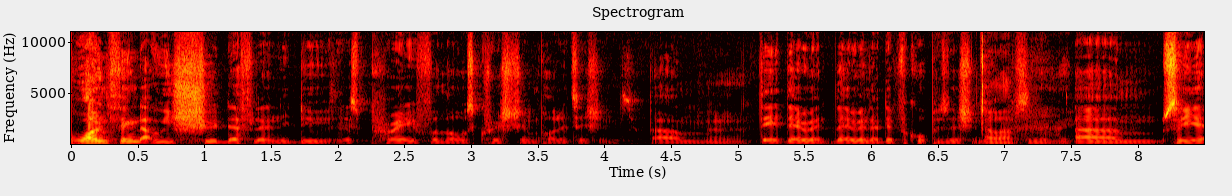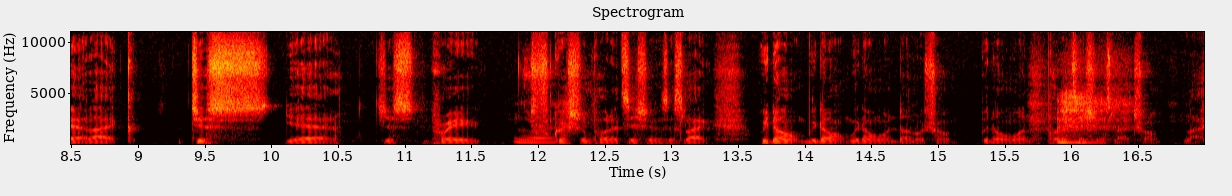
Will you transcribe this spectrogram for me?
one thing that we should definitely do is pray for those Christian politicians. Um, Mm. They they're in, they're in a difficult position. oh, absolutely. Um, so yeah, like just yeah, just pray Yeah. for Christian politicians. It's like we don't we don't we don't want Donald Trump. We don't want politicians like Trump. Like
